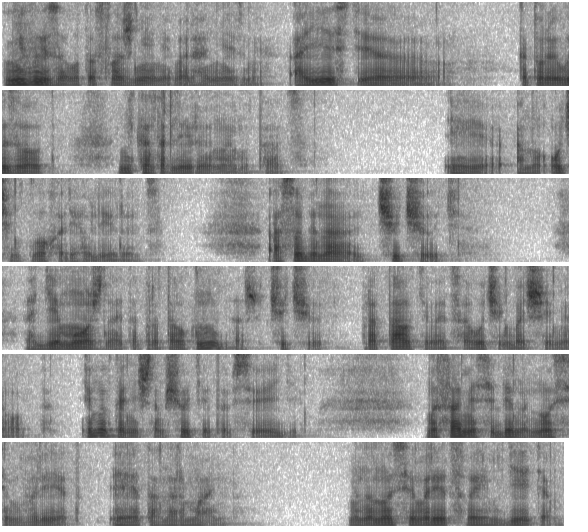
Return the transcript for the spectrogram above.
не вызовут осложнений в организме, а есть, э, которые вызовут неконтролируемые мутации и оно очень плохо регулируется. Особенно чуть-чуть, где можно это протолкнуть даже чуть-чуть, проталкивается очень большими опытами. И мы в конечном счете это все едим. Мы сами себе наносим вред, и это нормально. Мы наносим вред своим детям.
